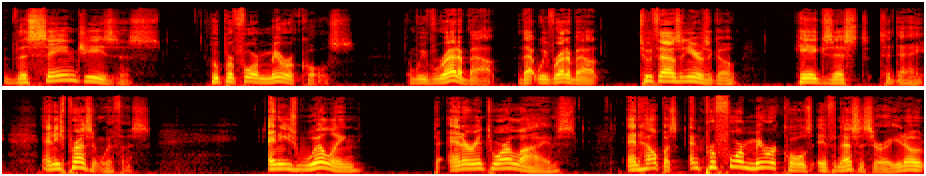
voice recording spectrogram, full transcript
the same Jesus who performed miracles we've read about that we've read about 2000 years ago, he exists today and he's present with us. And he's willing to enter into our lives and help us and perform miracles if necessary. You know,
